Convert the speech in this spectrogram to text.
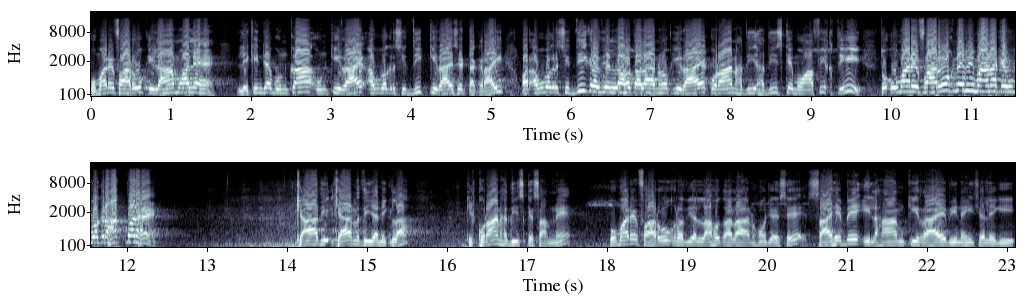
उमर फारूक इलाहाम वाले हैं। लेकिन जब उनका उनकी राय अबू बकर सिद्दीक की राय से टकराई और अबू बकर सिद्दीक रज़ी अल्लाह तु की राय कुरान हदीस, हदीस के मुआफिक थी तो उमर फारूक ने भी माना कि अबू बकर हक पर हैं। क्या क्या नतीजा निकला कि कुरान हदीस के सामने उमर फ़ारूक रज़ी अल्लाह तहों जैसे साहिब इल्हाम की राय भी नहीं चलेगी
